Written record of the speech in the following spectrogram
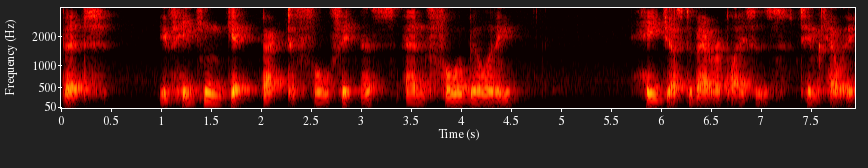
But if he can get back to full fitness and full ability, he just about replaces Tim Kelly.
